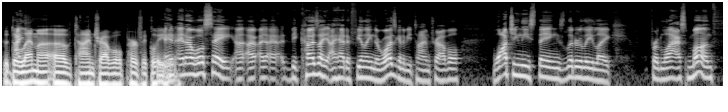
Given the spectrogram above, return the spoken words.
the I- dilemma of time travel perfectly. And and I will say, I, I, I because I, I had a feeling there was going to be time travel. Watching these things, literally like for the last month,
